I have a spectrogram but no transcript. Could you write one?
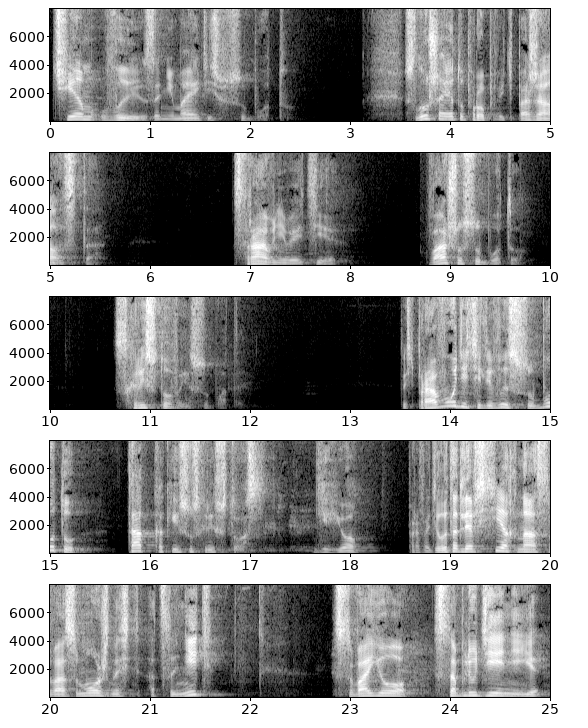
чем вы занимаетесь в субботу? Слушая эту проповедь, пожалуйста, сравнивайте вашу субботу с Христовой субботой. То есть проводите ли вы субботу так, как Иисус Христос ее проводил. Это для всех нас возможность оценить свое соблюдение,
